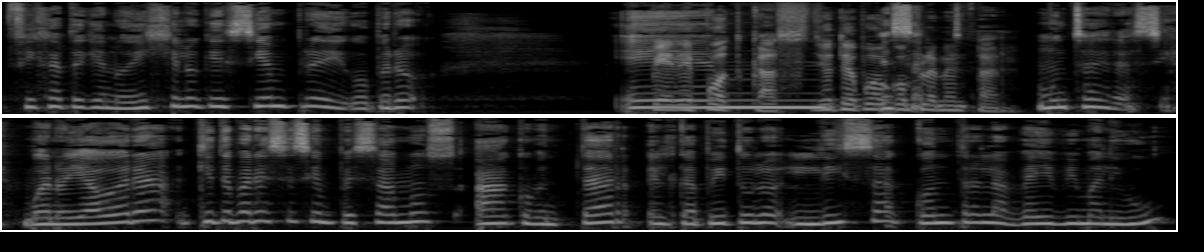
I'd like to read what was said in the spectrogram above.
Fíjate que no dije lo que siempre digo, pero... P de podcast, yo te puedo complementar. Muchas gracias. Bueno, y ahora, ¿qué te parece si empezamos a comentar el capítulo Lisa contra la Baby Malibu?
